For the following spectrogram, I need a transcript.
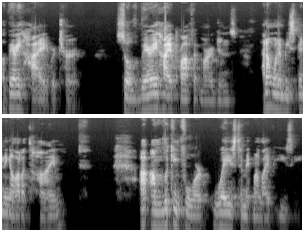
a very high return. So very high profit margins. I don't want to be spending a lot of time. I'm looking for ways to make my life easy.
